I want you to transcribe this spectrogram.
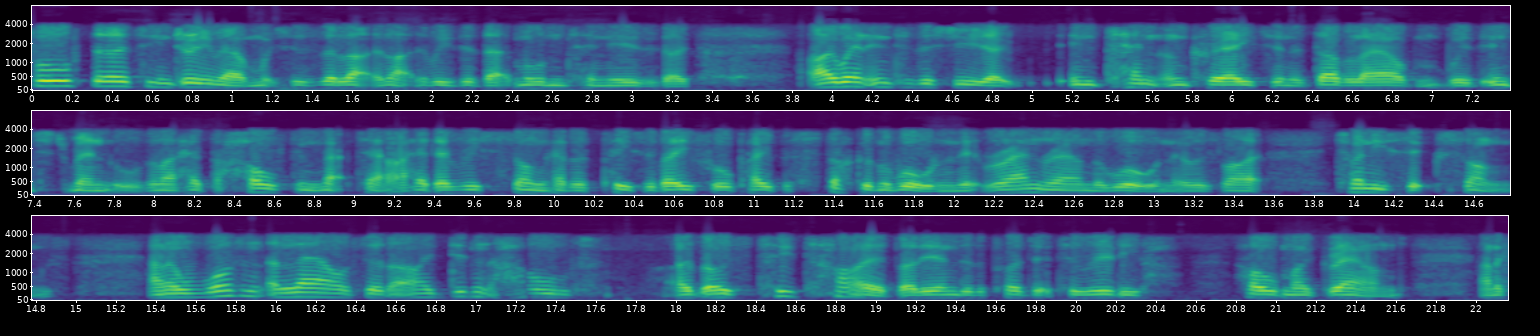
4:13 Dream album, which is the like, like we did that more than ten years ago. I went into the studio intent on creating a double album with instrumentals, and I had the whole thing mapped out. I had every song had a piece of A4 paper stuck on the wall, and it ran around the wall, and there was like 26 songs, and I wasn't allowed to. I didn't hold. I was too tired by the end of the project to really hold my ground, and I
